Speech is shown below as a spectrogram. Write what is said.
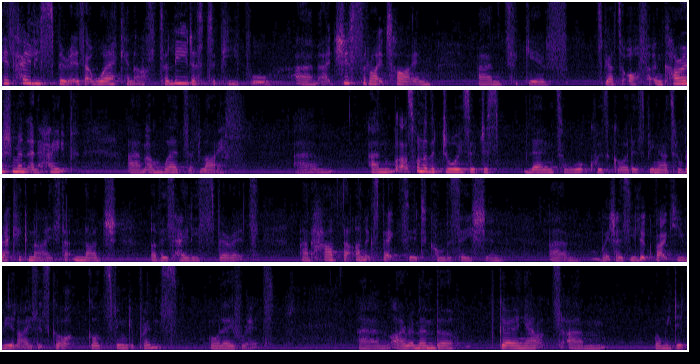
His Holy Spirit is at work in us to lead us to people um, at just the right time um, to give, to be able to offer encouragement and hope um, and words of life. Um, and that's one of the joys of just learning to walk with God is being able to recognize that nudge of His Holy Spirit and have that unexpected conversation, um, which as you look back, you realize it's got God's fingerprints all over it. Um, I remember going out um, when we did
